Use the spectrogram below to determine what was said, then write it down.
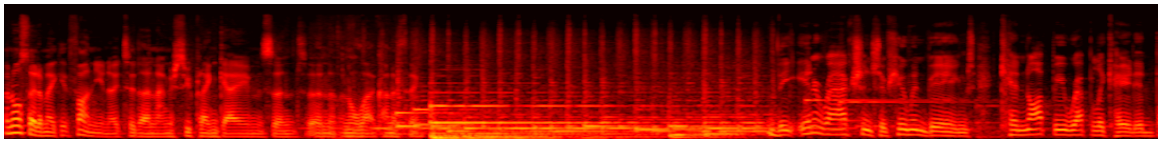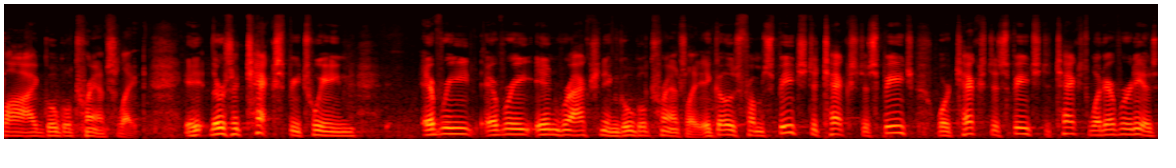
And also to make it fun, you know, to learn language through playing games and, and, and all that kind of thing interactions of human beings cannot be replicated by Google Translate. It, there's a text between every, every interaction in Google Translate. It goes from speech to text to speech or text to speech to text, whatever it is.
